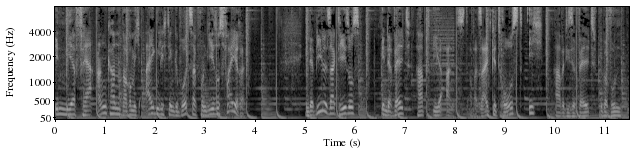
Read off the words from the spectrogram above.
in mir verankern, warum ich eigentlich den Geburtstag von Jesus feiere. In der Bibel sagt Jesus, in der Welt habt ihr Angst, aber seid getrost, ich habe diese Welt überwunden.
